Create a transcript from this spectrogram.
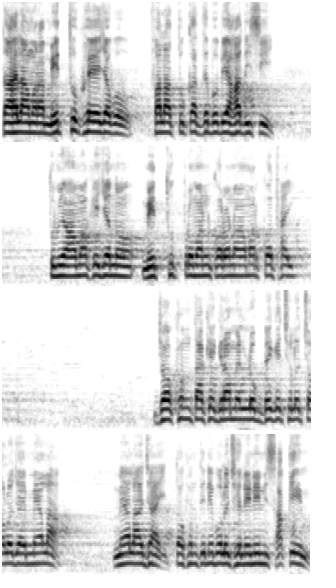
তাহলে আমরা মিথ্যুক হয়ে যাব। ফালা তুকার দেব বেহাদিসি। তুমি আমাকে যেন মিথ্যুক প্রমাণ করো না আমার কথাই। যখন তাকে গ্রামের লোক ডেকেছিল, চলো যায় মেলা মেলা যাই। তখন তিনি বলেছিলেন, ইনি সাকিম,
